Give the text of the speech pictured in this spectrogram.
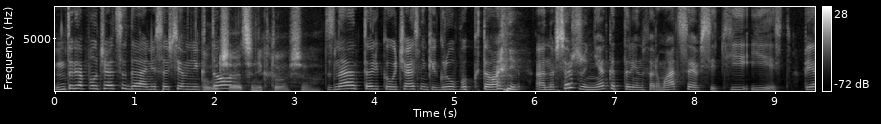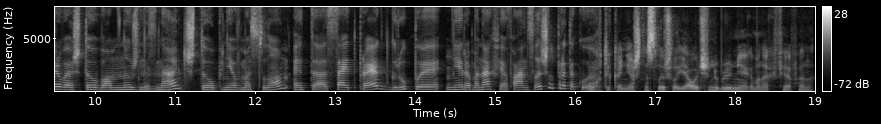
Ну, тогда, получается, да, не совсем никто. получается никто, все. Знают только участники группы, кто они. А но все же некоторая информация в сети есть. Первое, что вам нужно знать, что Пневмослон — это сайт-проект группы нейромонах Феофан. Слышал про такую? Ух ты, конечно, слышал. Я очень люблю нейромонаха Феофана.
